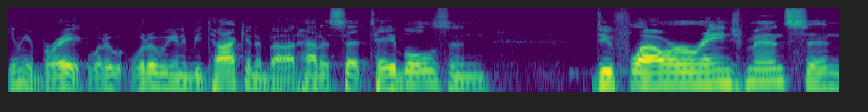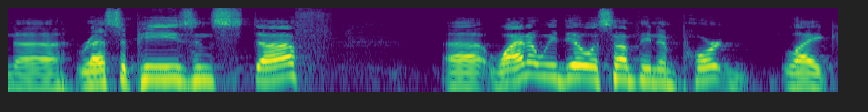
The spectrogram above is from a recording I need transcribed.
Give me a break. What are, what are we going to be talking about? How to set tables and do flower arrangements and uh, recipes and stuff? Uh, why don't we deal with something important like,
